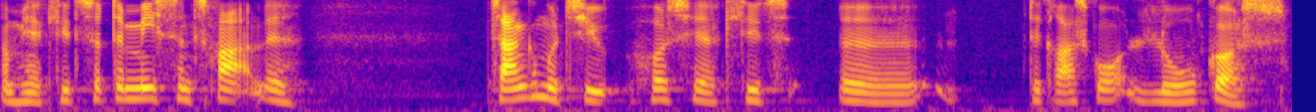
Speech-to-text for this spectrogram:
om Heraklit, så er det mest centrale tankemotiv hos Heraklit øh, det græske ord logos.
